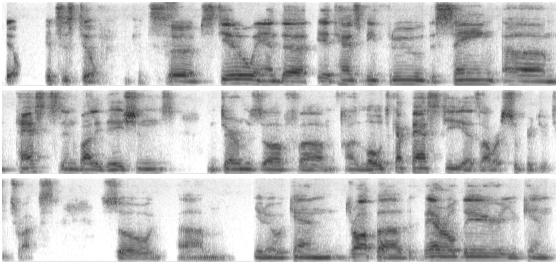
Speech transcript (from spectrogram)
Steel. It's a steel. It's uh, steel, and uh, it has been through the same um, tests and validations in terms of um, load capacity as our Super Duty trucks. So um, you know, you can drop uh, the barrel there. You can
